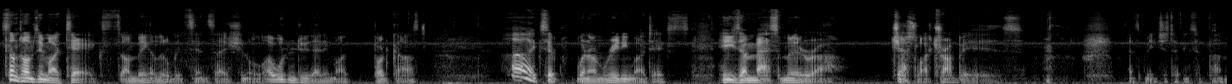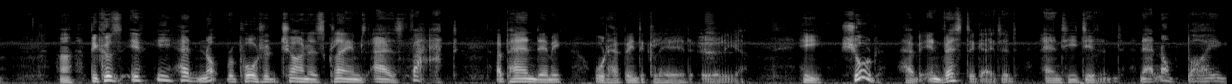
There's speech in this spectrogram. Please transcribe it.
sometimes in my texts I'm being a little bit sensational. I wouldn't do that in my podcast, uh, except when I'm reading my texts. He's a mass murderer, just like Trump is. That's me just having some fun. Uh, because if he had not reported China's claims as fact, a pandemic would have been declared earlier. He should have investigated, and he didn't. Now, not by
